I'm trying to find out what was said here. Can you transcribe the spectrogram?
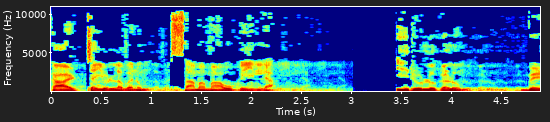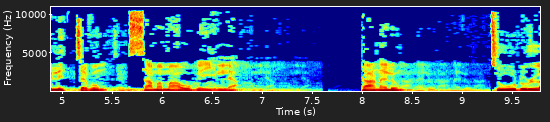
കാഴ്ചയുള്ളവനും സമമാവുകയില്ല ഇരുളുകളും വെളിച്ചവും സമമാവുകയില്ല തണലും ചൂടുള്ള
